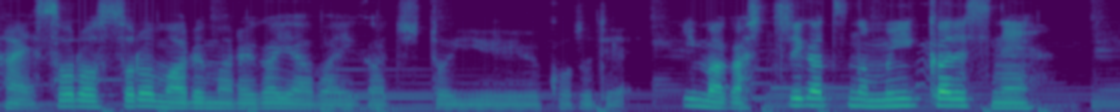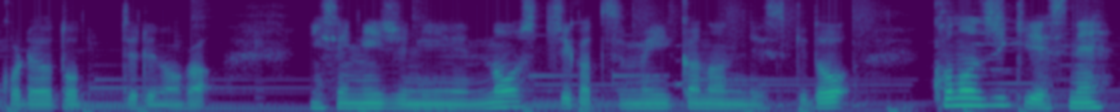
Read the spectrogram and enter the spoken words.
はい、そろそろ〇〇がやばいがちということで、今が7月の6日ですね。これを撮ってるのが、2022年の7月6日なんですけど、この時期ですね、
